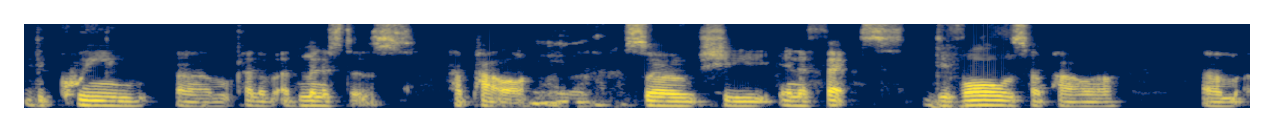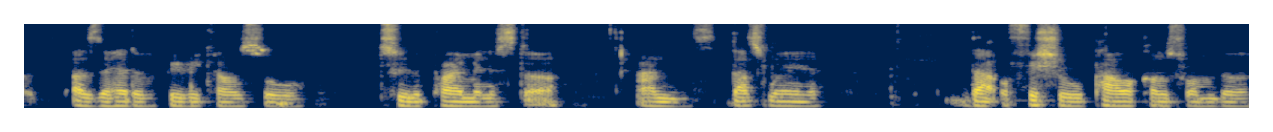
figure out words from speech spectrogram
the Queen um, kind of administers her power. Mm, So she, in effect, devolves her power um, as the head of the Privy Council to the Prime Minister, and that's where that official power comes from the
